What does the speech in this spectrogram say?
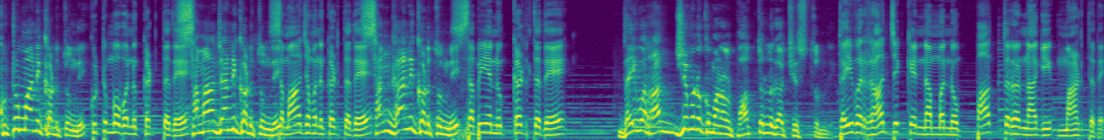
కుటుంబాన్ని కడుతుంది ಕುಟುಂಬವನ್ನು ಕಟ್ಟುತ್ತದೆ సమాజాన్ని కడుతుంది ಸಮಾಜವನ್ನು ಕಟ್ಟುತ್ತದೆ సంఘాన్ని కడుతుంది ಸಭೆಯನ್ನು ಕಟ್ಟುತ್ತದೆ దైవ రాజ్యమునకు మనల్ని పాత్రులుగా చేస్తుంది ದೈವ ರಾಜ್ಯಕ್ಕೆ ನಮ್ಮನ್ನು ಪಾತ್ರರನ್ನಾಗಿ ಮಾಡ್ತದೆ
